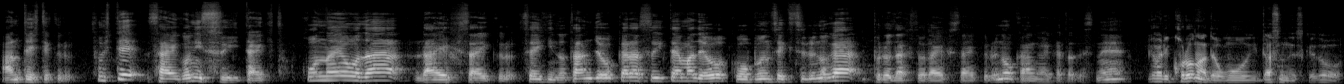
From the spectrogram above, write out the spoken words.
安定してくる。そして最後に衰退期と。こんなようなライフサイクル製品の誕生から衰退までをこう分析するのがプロダクトライフサイクルの考え方ですね。やはりコロナで思い出すんですけど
